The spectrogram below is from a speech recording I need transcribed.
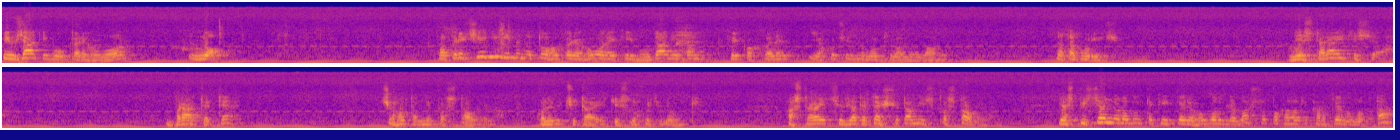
І взятий був переговор. Но по причині іменно того переговору, який був даний там кілька хвилин, я хочу звернути вам увагу на таку річ. Не старайтеся брати те, чого там не поставлено, коли ви читаєте і слухаєте науки. А старайтеся взяти те, що там є поставлено. Я спеціально робив такий переговор для вас, щоб показати картину. От так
